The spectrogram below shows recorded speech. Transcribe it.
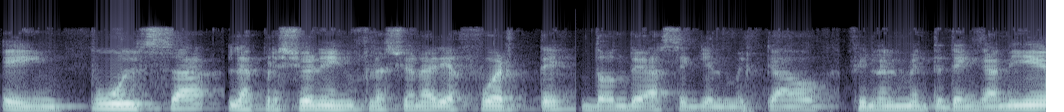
e impulsa las presiones inflacionarias fuertes donde hace que el mercado finalmente tenga miedo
